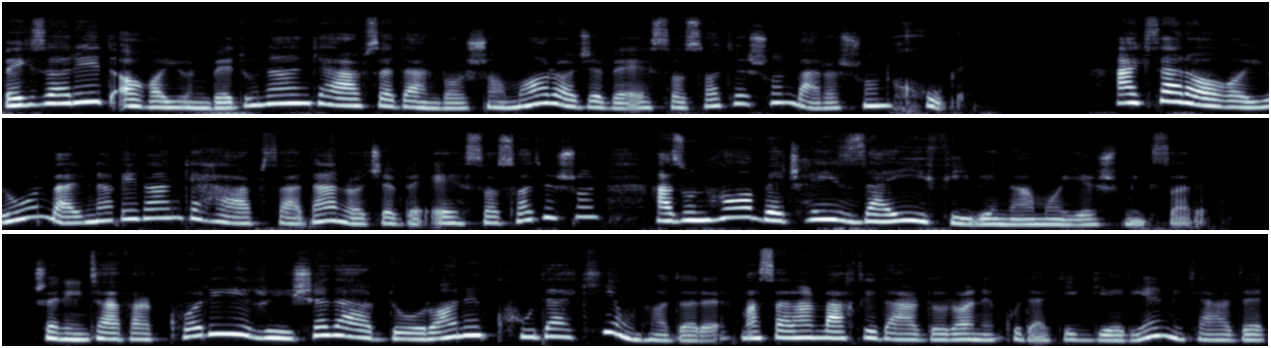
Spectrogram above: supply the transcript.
بگذارید آقایون بدونن که حرف زدن با شما راجع به احساساتشون براشون خوبه. اکثر آقایون بر این عقیدن که حرف زدن راجع به احساساتشون از اونها وجهی ضعیفی به نمایش می‌گذاره. چنین تفکری ریشه در دوران کودکی اونها داره. مثلا وقتی در دوران کودکی گریه می‌کرده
